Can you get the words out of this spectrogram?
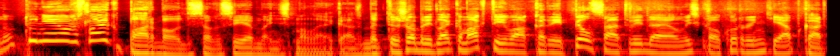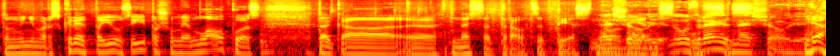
nu, viņi jau visu laiku pārbauda savas iemaņas, man liekas. Bet šobrīd, laikam, aktīvāk arī pilsētvidē un vis kaut kur riņķī apkārt, un viņi var skriet pa jūsu īpašumiem laukos. Tā kā nesatraucaties. Nešaujiet, no nu, uzreiz nešaujiet. Jā,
